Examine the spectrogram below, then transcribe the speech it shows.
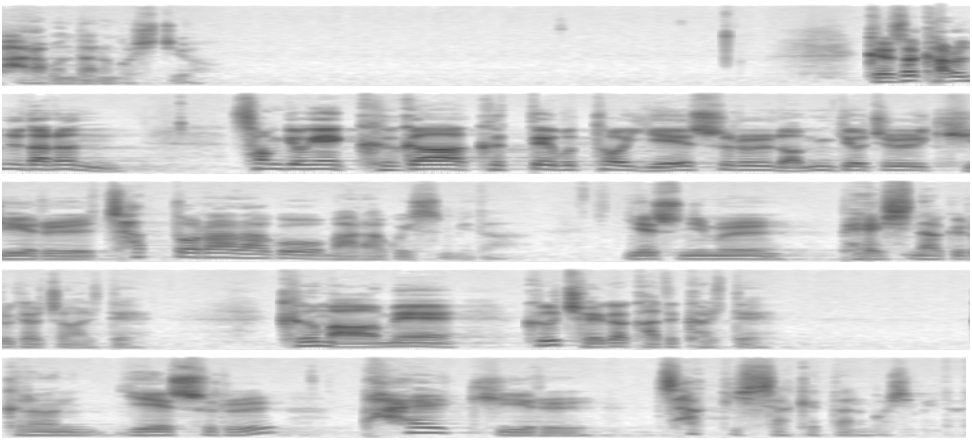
바라본다는 것이지요. 그래서 가론 유다는 성경에 그가 그때부터 예수를 넘겨줄 기회를 찾더라라고 말하고 있습니다. 예수님을 배신하기로 결정할 때, 그 마음에 그 죄가 가득할 때, 그는 예수를 팔 기회를 찾기 시작했다는 것입니다.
